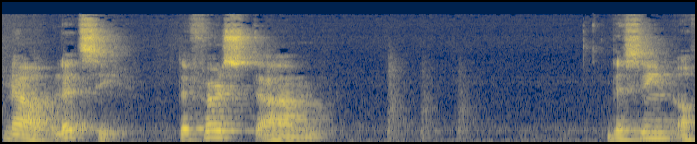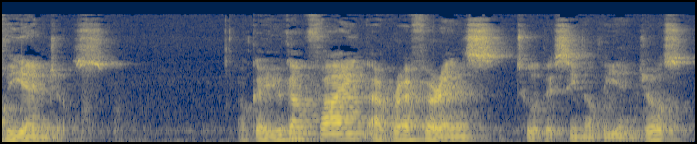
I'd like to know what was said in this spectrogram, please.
Now, let's see. The first, um, the sin of the angels. Okay, you can find a reference to the sin of the angels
